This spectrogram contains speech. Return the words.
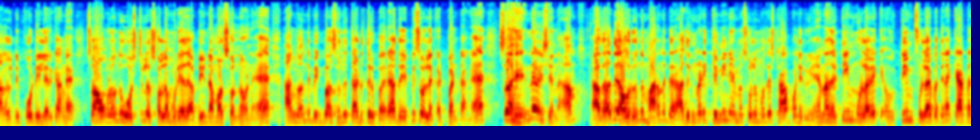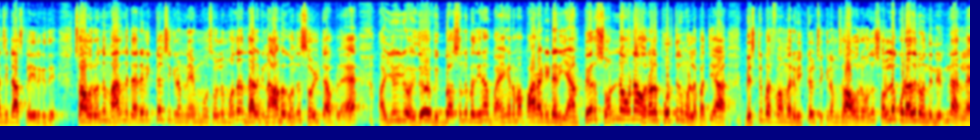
ஆல்ரெடி போட்டியில் இருக்காங்க. ஸோ அவங்கள வந்து ஒஸ்ட்டில் சொல்ல முடியாது அப்படின்ற மாதிரி சொன்னோன்னே அங்கே வந்து பிக் பாஸ் வந்து தடுத்திருப்பாரு. அதை எபிசோடில் கட் பண்ணிட்டாங்க. ஸோ என்ன விஷயம்னா அதாவது அவர் வந்து மறந்துட்டார். அதுக்கு முன்னாடி கெமி நேமை சொல்லும் போதே ஸ்டாப் பண்ணிருக்கோம் ஏன்னா அந்த டீம் ஃபுல்லாகவே டீம் ஃபுல்லாகவே பார்த்தீங்கன்னா கேப்டன்சி டாஸ்க்ல இருக்குது. ஸோ அவர் வந்து மறந்துட்டார். விக்கல் சீக்கிரம் நேம் சொல்லும் போது அந்த ஆளுக்கு ஞாபகம் வந்து சொல்லிட்டாப்ல ஐயோ இதோ பிக் பாஸ் வந்து பார்த்தீங்கன்னா பயங்கரமாக பாராட்டிட்டார். என் பேர் சொன்னவொன்னே அவரால் பொறுத்துக்க முடியல பார்த்தியா பெஸ்ட் பர்ஃபார்மர் விக்கல் சீக்கிரம். ஸோ அவரை வந்து சொல்லக்கூடாதுன்னு வந்து நின்னார்ல.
